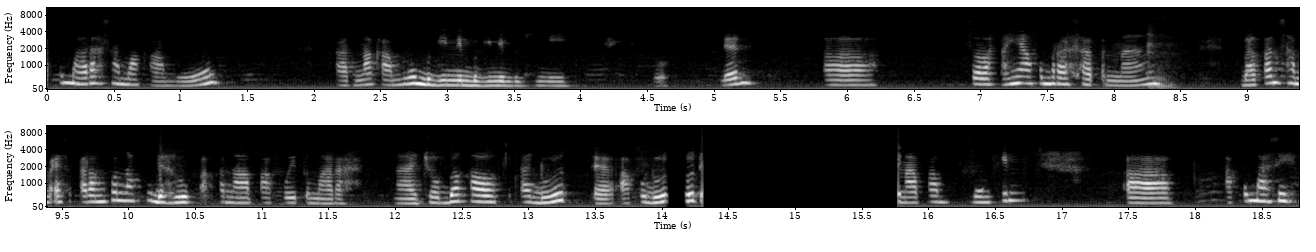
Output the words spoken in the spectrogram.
aku marah sama kamu karena kamu begini begini begini gitu. Dan eh, setelahnya aku merasa tenang. Bahkan sampai sekarang pun aku udah lupa kenapa aku itu marah. Nah, coba kalau kita dulu, eh, aku dulu kenapa mungkin eh, aku masih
